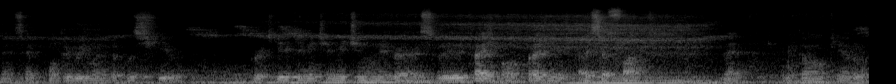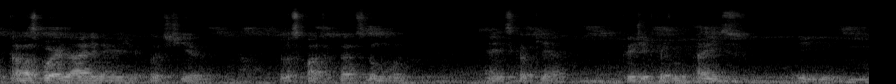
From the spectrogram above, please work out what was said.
Né? Sempre contribuir de maneira positiva. Porque o que a gente emite no universo, ele traz de volta pra gente, cara. Isso é fato. Né? Então eu quero transbordar de energia positiva pelos quatro cantos do mundo. É isso que eu quero. Acredito que eu vim para isso. E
